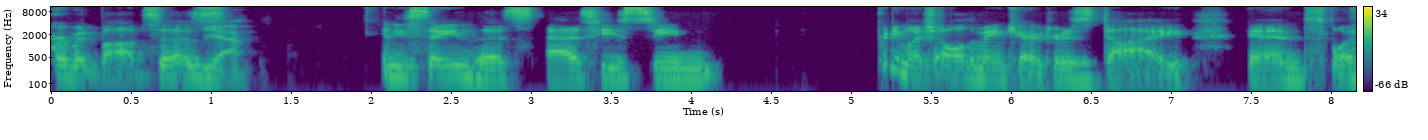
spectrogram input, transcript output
Hermit Bob says. yeah, and he's saying this as he's seen pretty much all the main characters die and spoiler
